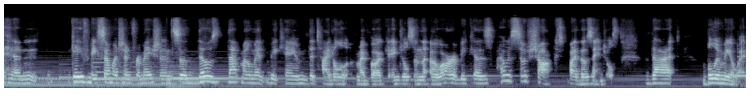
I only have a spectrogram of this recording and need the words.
and gave me so much information. So those that moment became the title of my book, Angels in the OR, because I was so shocked by those angels that blew me away.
